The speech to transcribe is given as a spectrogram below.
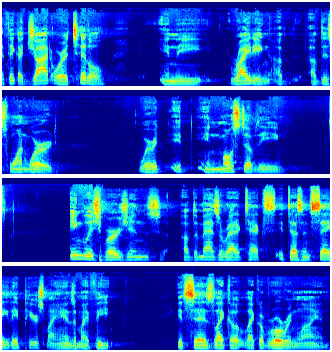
I think, a jot or a tittle in the writing of, of this one word, where it, it in most of the English versions of the Masoretic text, it doesn't say they pierced my hands and my feet. It says like a like a roaring lion.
